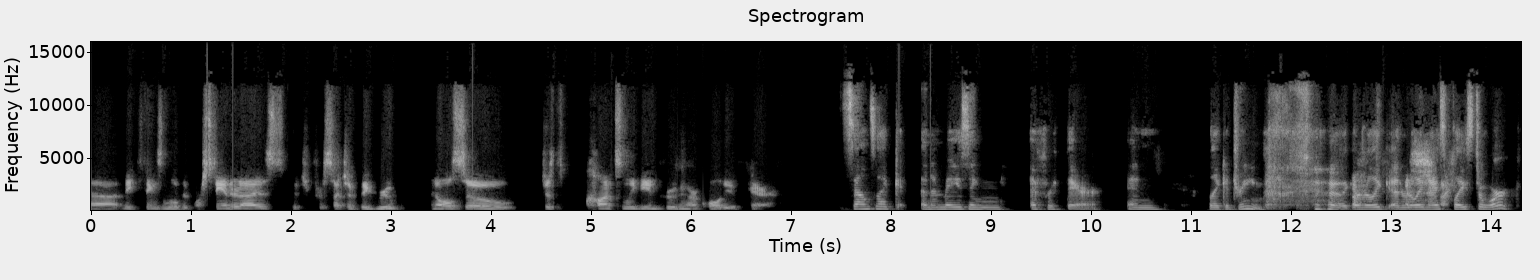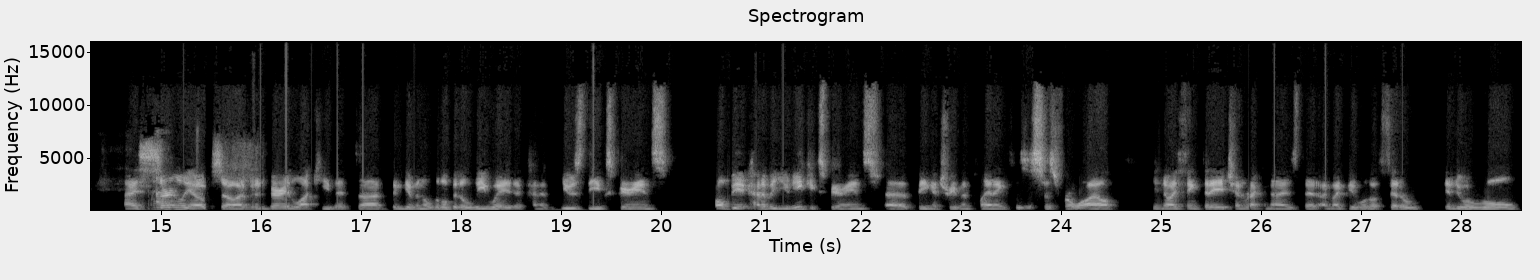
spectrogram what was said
uh, make things a little bit more standardized, which for such a big group, and also just constantly be improving our quality of care. Sounds like an amazing effort there, and like a dream, like a really a really nice place to work. I um, certainly um, hope so. I've been very lucky that uh, I've been given a little bit of leeway to kind of use the experience, albeit kind of a unique experience, uh, being a treatment planning physicist for a while. You know, I think that AHN recognized that I might be able to fit a, into a role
